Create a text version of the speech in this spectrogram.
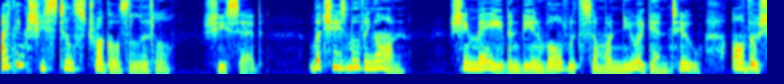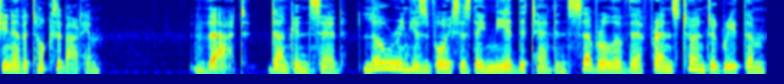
I think she still struggles a little, she said, but she's moving on. She may even be involved with someone new again, too, although she never talks about him. That, Duncan said, lowering his voice as they neared the tent and several of their friends turned to greet them,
